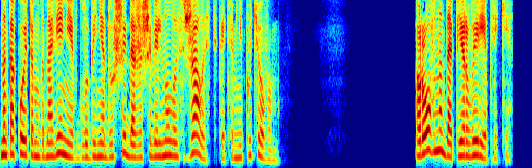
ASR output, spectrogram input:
На какое-то мгновение в глубине души даже шевельнулась жалость к этим непутевым. Ровно до первой реплики.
